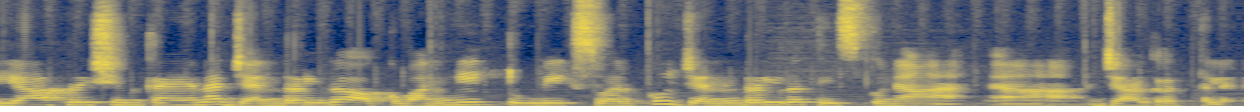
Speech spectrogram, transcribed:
ఏ ఆపరేషన్ కైనా జనరల్గా ఒక వన్ వీక్ టూ వీక్స్ వరకు జనరల్గా తీసుకునే జాగ్రత్తలే.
